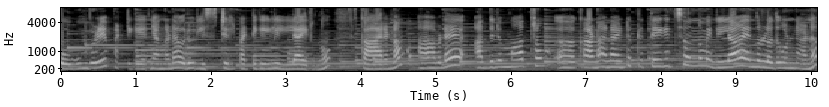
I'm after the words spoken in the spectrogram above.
പോകുമ്പോഴേ പട്ടിക ഞങ്ങളുടെ ഒരു ലിസ്റ്റിൽ പട്ടികയിൽ ഇല്ലായിരുന്നു കാരണം അവിടെ അതിന് മാത്രം കാണാനായിട്ട് പ്രത്യേകിച്ച് ഒന്നുമില്ല എന്നുള്ളത് കൊണ്ടാണ്.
